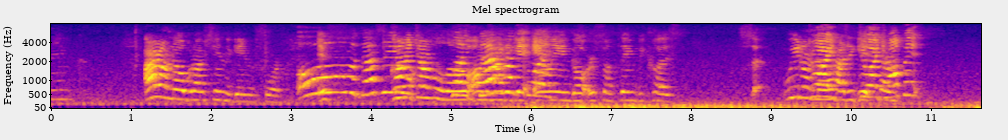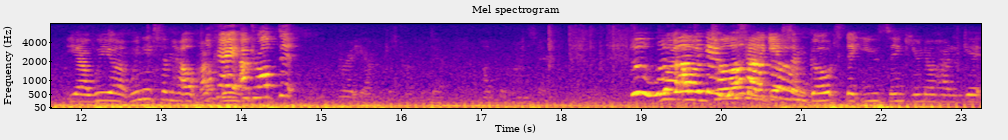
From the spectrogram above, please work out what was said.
think. I don't know, but I've seen the game before. Oh, that's it. Comment down below Like on how to get like- alien goat or something because we don't Do know I, how to get. do I drop it? Yeah, we uh we need some help. My Okay, friend- I dropped it. Alright, yeah, just drop it there. I'll put mine there. Dude, we're But about um, tell us how to get some goats that you think you know how to get.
